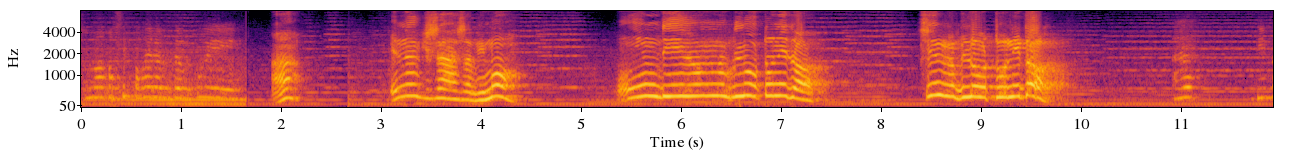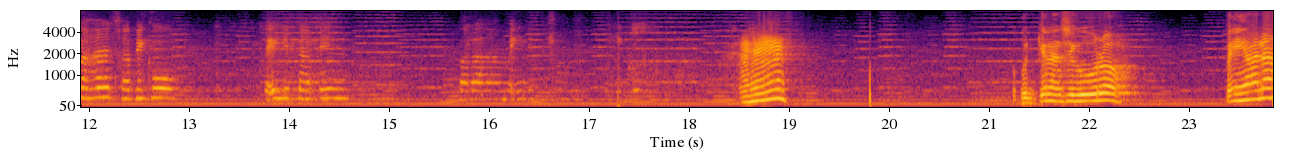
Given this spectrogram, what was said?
Suma kasi pakiramdam ko eh. Ha? Eh, nagsasabi mo? Hindi lang nagluto nito. Sino nagluto nito? Ah, di mahal. Sabi ko, kainit natin para mainit siya. Maligo. Hmm? Pagod ka lang siguro. Pahinga na.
